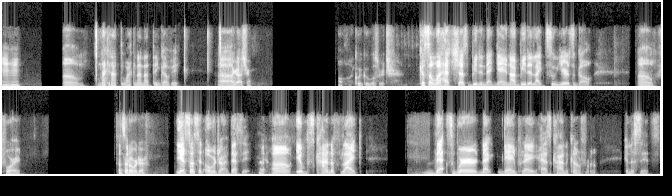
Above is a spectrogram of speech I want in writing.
Mm-hmm. Um why can I why can I not think of it? Uh I got you. Oh, quick Google search. because someone had just beaten that game. I beat it like two years ago. Um for it. Sunset Overdrive. Yeah, Sunset Overdrive. That's it. Yeah. Um, it was kind of like that's where that gameplay has kind of come from, in a sense.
